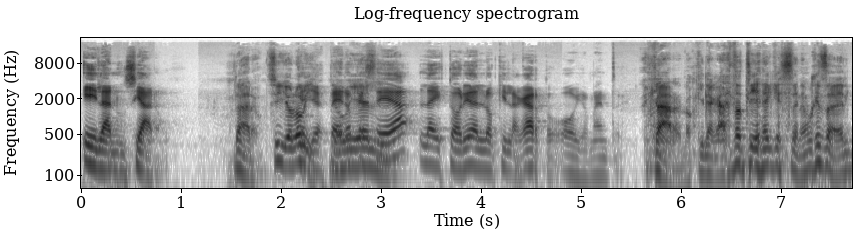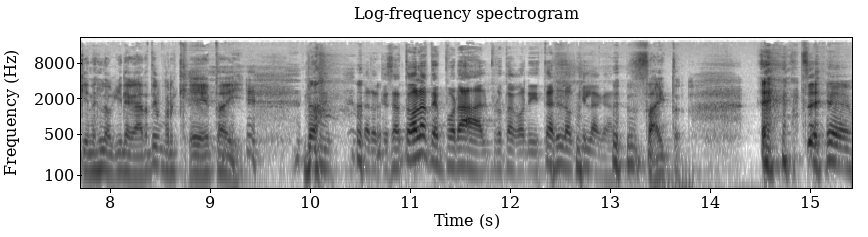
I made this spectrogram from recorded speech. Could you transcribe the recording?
Y la anunciaron. Claro. Sí, yo lo Que vi. yo Yo espero vi que el- sea la historia del Loki Lagarto, obviamente. Claro, Loki Lagarto tiene que, tenemos que saber quién es Loki Lagarto y por qué está ahí. No, Pero que sea toda la temporada, el protagonista es Loki Lagarto. exacto. Este,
